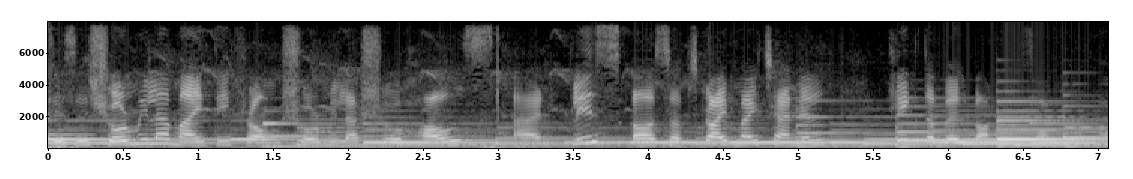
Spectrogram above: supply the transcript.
This is Sharmila Maiti from Sharmila Show House. And please uh, subscribe my channel, click the bell button for more.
